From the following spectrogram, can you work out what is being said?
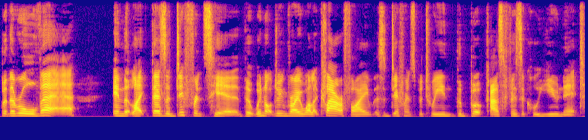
but they're all there in that like there's a difference here that we're not doing very well at clarifying. There's a difference between the book as physical unit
